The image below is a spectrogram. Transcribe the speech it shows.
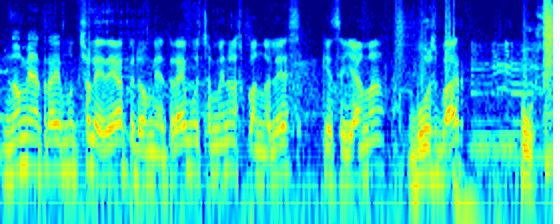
No me atrae mucho la idea, pero me atrae mucho menos cuando lees que se llama Bus Bar Pus.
